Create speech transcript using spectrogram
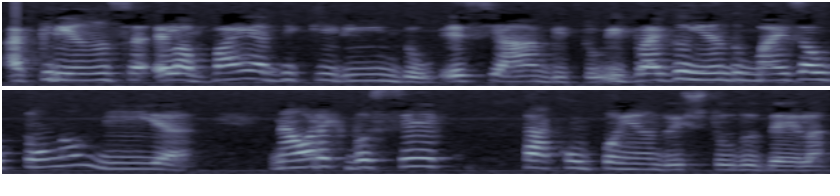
a criança ela vai adquirindo esse hábito e vai ganhando mais autonomia. Na hora que você está acompanhando o estudo dela,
